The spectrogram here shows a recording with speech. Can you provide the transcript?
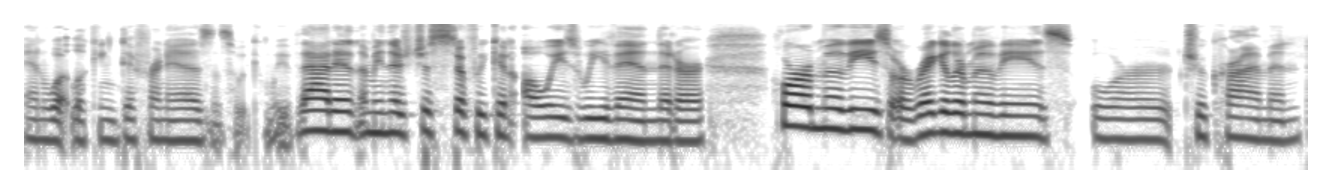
and what looking different is. And so we can weave that in. I mean, there's just stuff we can always weave in that are horror movies or regular movies or true crime and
